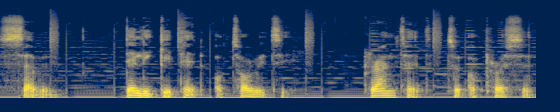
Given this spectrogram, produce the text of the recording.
7. Delegated authority granted to a person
